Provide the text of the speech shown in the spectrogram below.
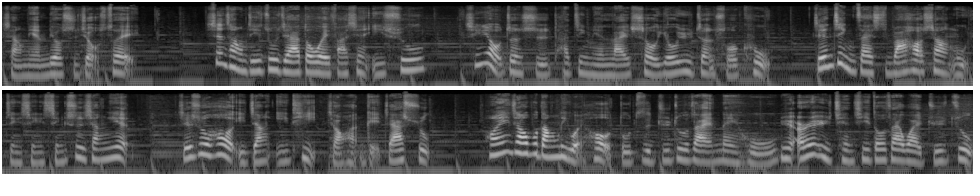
享年六十九岁。现场及住家都未发现遗书，亲友证实他近年来受忧郁症所苦。检警在十八号上午进行刑事相验，结束后已将遗体交还给家属。黄义交不当立委后，独自居住在内湖，女儿与前妻都在外居住。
